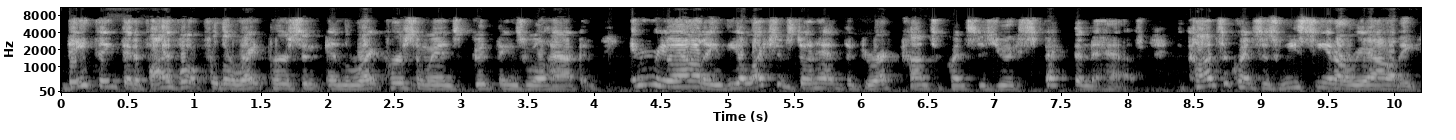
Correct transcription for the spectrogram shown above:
they think that if I vote for the right person and the right person wins, good things will happen. In reality, the elections don't have the direct consequences you expect them to have. The consequences we see in our reality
